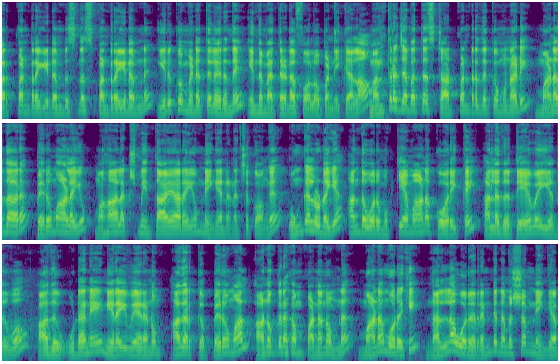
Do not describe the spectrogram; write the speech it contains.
ஒர்க் பண்ற இடம் பிசினஸ் பண்ற இடம்னு இருக்கும் இடத்துல இருந்தே இந்த மெத்தடை ஃபாலோ பண்ணிக்கலாம். மந்திர ஜபத்தை ஸ்டார்ட் பண்றதுக்கு முன்னாடி மனதார பெருமாளையும் மகாலட்சுமி தாயாரையும் நீங்க நினச்சிக்கோங்க. உங்களுடைய அந்த ஒரு முக்கியமான கோரிக்கை அல்லது தேவை எதுவோ அது உடனே நிறைவேறணும். அதற்கு பெருமாள் அனுகிரகம் பண்ணணும்னு மனமுருகி நல்ல ஒரு ரெண்டு நிமிஷம் நீங்க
